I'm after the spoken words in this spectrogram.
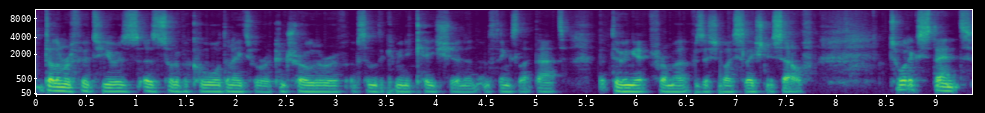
Dylan referred to you as, as sort of a coordinator or a controller of, of some of the communication and, and things like that, but doing it from a position of isolation yourself. To what extent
